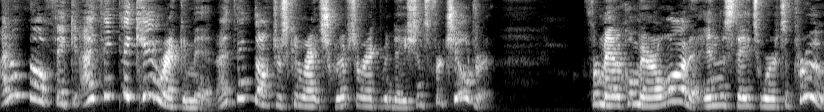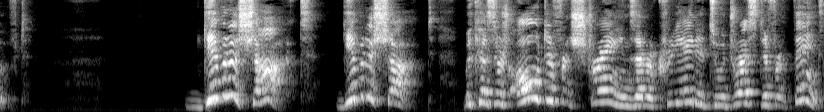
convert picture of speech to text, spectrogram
I don't know if they can, I think they can recommend. I think doctors can write scripts or recommendations for children for medical marijuana in the states where it's approved. Give it a shot. Give it a shot because there's all different strains that are created to address different things.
